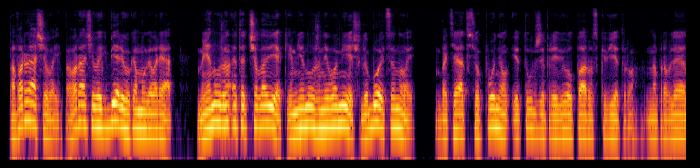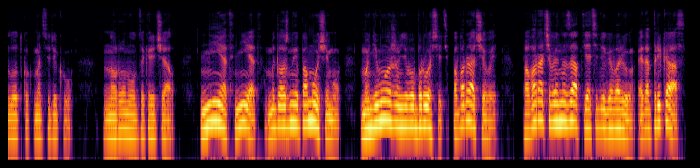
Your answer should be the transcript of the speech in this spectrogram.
«Поворачивай, поворачивай к берегу, кому говорят! Мне нужен этот человек, и мне нужен его меч, любой ценой!» Батят все понял и тут же привел парус к ветру, направляя лодку к материку но Ромул закричал. «Нет, нет, мы должны помочь ему. Мы не можем его бросить. Поворачивай. Поворачивай назад, я тебе говорю. Это приказ».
